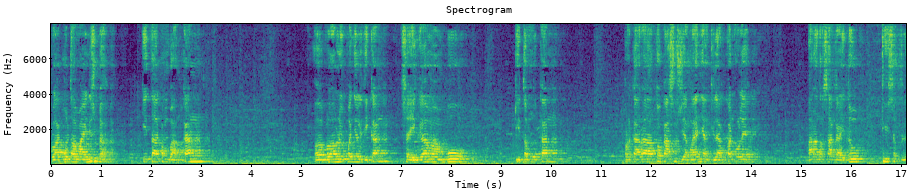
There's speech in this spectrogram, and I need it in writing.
Pelaku utama ini sudah kita kembangkan e, melalui penyelidikan sehingga mampu ditemukan perkara atau kasus yang lain yang dilakukan oleh para tersangka itu di 11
